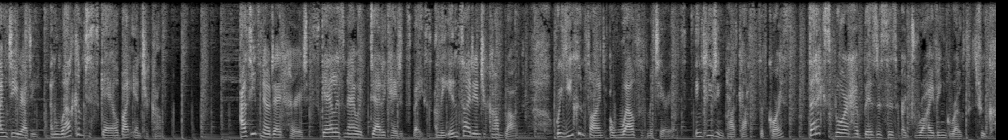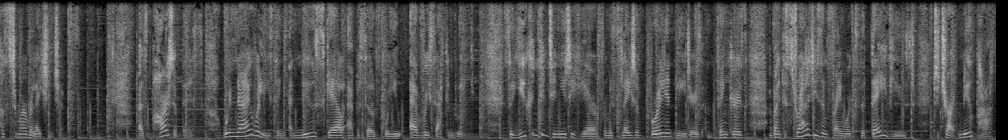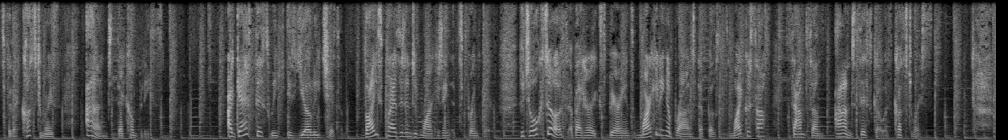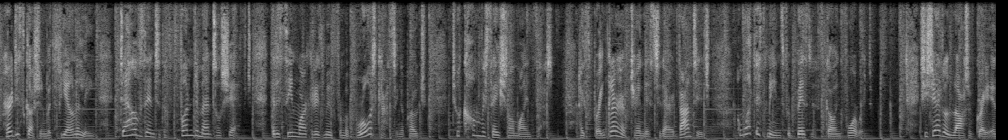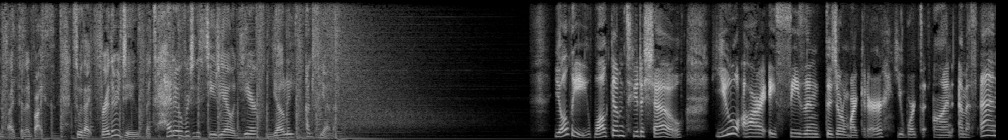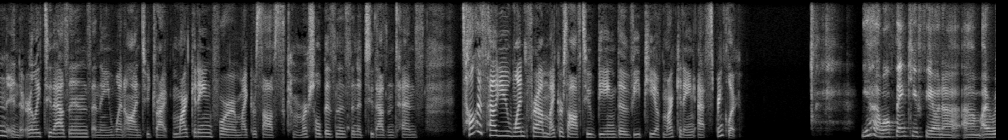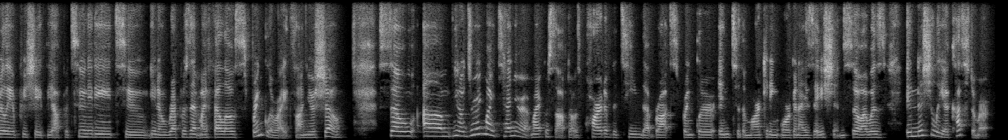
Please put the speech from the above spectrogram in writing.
I'm Dee Reddy, and welcome to Scale by Intercom. As you've no doubt heard, Scale is now a dedicated space on the Inside Intercom blog where you can find a wealth of materials, including podcasts, of course, that explore how businesses are driving growth through customer relationships. As part of this, we're now releasing a new Scale episode for you every second week, so you can continue to hear from a slate of brilliant leaders and thinkers about the strategies and frameworks that they've used to chart new paths for their customers and their companies. Our guest this week is Yoli Chisholm, Vice President of Marketing at Sprinklr, who talks to us about her experience marketing a brand that boasts Microsoft, Samsung, and Cisco as customers. Her discussion with Fiona Lee delves into the fundamental shift that has seen marketers move from a broadcasting approach to a conversational mindset, how Sprinklr have turned this to their advantage, and what this means for business going forward. She shared a lot of great insights and advice. So without further ado, let's head over to the studio and hear from Yoli and Fiona. Yoli, welcome to the show. You are a seasoned digital marketer. You worked on MSN in the early 2000s, and then you went on to drive marketing for Microsoft's commercial business in the 2010s. Tell us how you went from Microsoft to being the VP of marketing at Sprinklr. Yeah, well, thank you, Fiona. Um, I really appreciate the opportunity to, you know, represent my fellow sprinklerites on your show. So, um, you know, during my tenure at Microsoft, I was part of the team that brought Sprinklr into the marketing organization. So I was initially a customer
